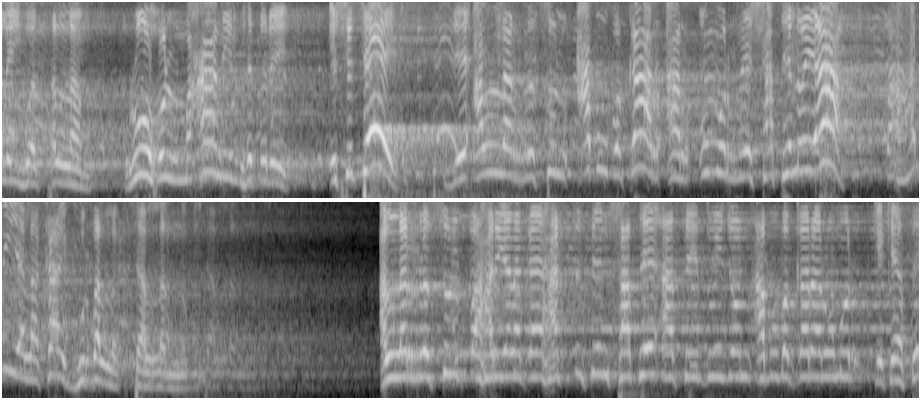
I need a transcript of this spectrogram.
আলাইহি ওয়াসাল্লাম রূহুল মাআনির ভেতরে এসেছে যে আল্লাহর রসুল আবু বকার আর উমর রে সাথে লইয়া পাহাড়ি এলাকায় ঘুরবার লাগছে আল্লাহ নবী। আল্লাহর রসুল পাহাড়ি এলাকায় হাঁটতেছেন, সাথে আছে দুইজন আবু বকার আর উমর কে কে আছে?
